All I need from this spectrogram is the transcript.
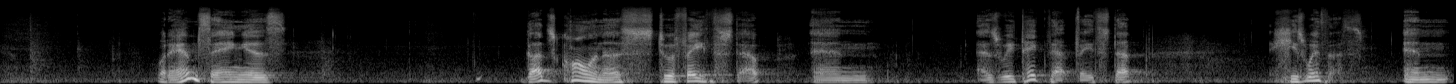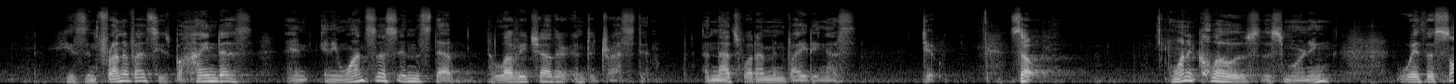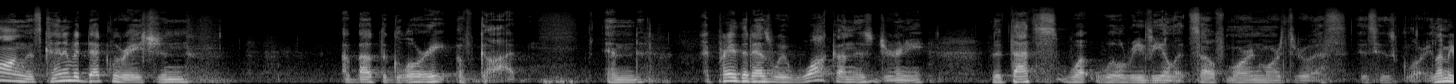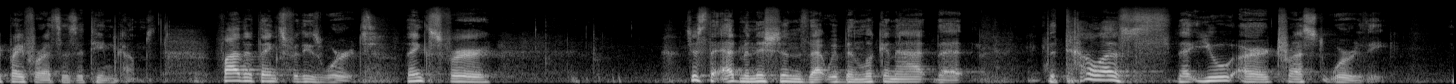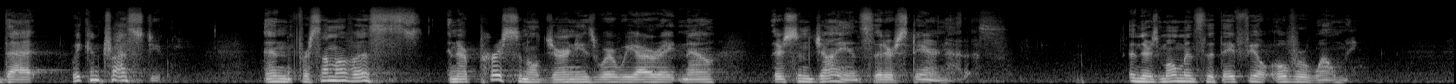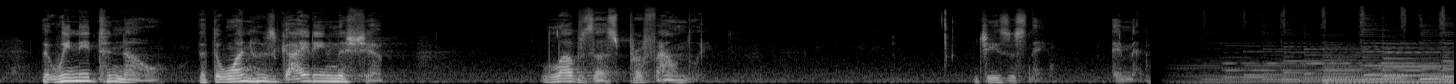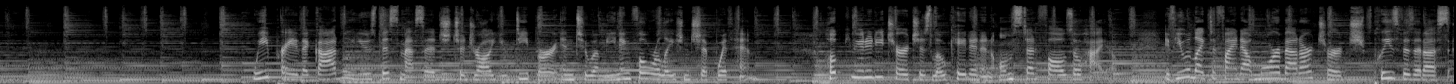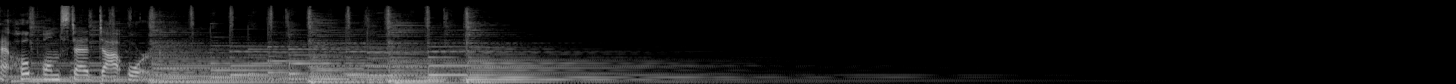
What I am saying is, God's calling us to a faith step, and as we take that faith step, He's with us. And He's in front of us, He's behind us, and, and He wants us in the step to love each other and to trust Him. And that's what I'm inviting us to. So, I want to close this morning with a song that's kind of a declaration about the glory of God. And I pray that as we walk on this journey, that that's what will reveal itself more and more through us is his glory. Let me pray for us as the team comes. Father, thanks for these words. Thanks for just the admonitions that we've been looking at that, that tell us that you are trustworthy, that we can trust you. And for some of us in our personal journeys where we are right now, there's some giants that are staring at us. And there's moments that they feel overwhelming. That we need to know that the one who's guiding the ship loves us profoundly. In Jesus' name, amen. We pray that God will use this message to draw you deeper into a meaningful relationship with Him. Hope Community Church is located in Olmsted Falls, Ohio. If you would like to find out more about our church, please visit us at hopeolmsted.org.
